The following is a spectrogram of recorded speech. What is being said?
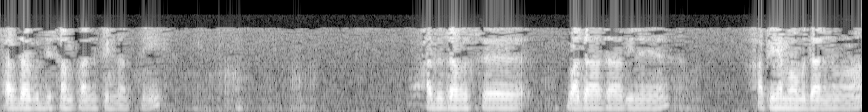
සද්ධා බුද්ධ සම්පන්න පින්වත්නි අද දවස බදාදා දිනය අපි හැමෝම දන්නවා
